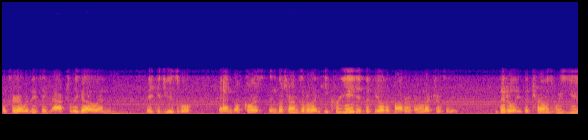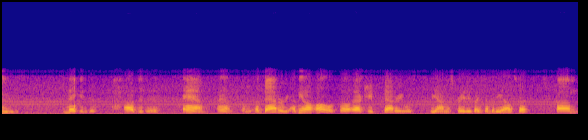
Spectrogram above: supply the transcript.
let's figure out where these things actually go and make it usable. And of course, in the terms of, ele- he created the field of modern electricity. Literally, the terms we use, negative, positive, amp, amp, a battery. I mean, all, well, actually, battery was, to be honest, created by somebody else. But um,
